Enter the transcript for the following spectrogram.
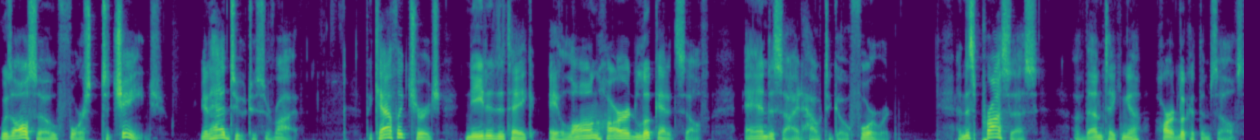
was also forced to change. It had to to survive. The Catholic Church needed to take a long, hard look at itself and decide how to go forward. And this process of them taking a hard look at themselves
